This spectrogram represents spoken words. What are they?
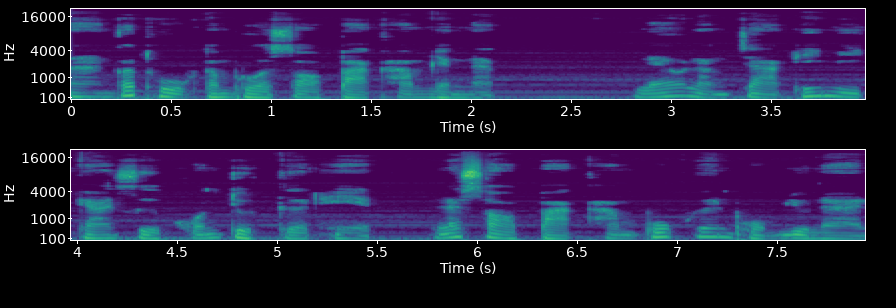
ต่างก็ถูกตำรวจสอบปากคำอย่างหนัก แล้วหลังจากที่มีการสืบค้นจุดเกิดเหตุ และสอบปากคำผู้เพื่อนผมอยู่นาน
